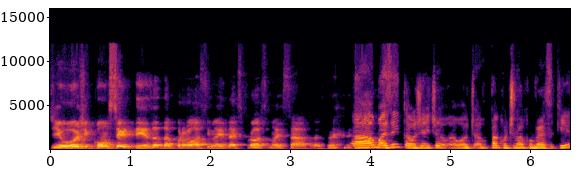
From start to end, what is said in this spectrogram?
de hoje, com certeza, da próxima e das próximas safras, né? Ah, mas então, gente, para continuar a conversa aqui,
